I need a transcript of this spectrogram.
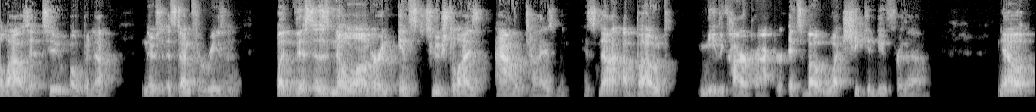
allows it to open up. And there's it's done for a reason. But this is no longer an institutionalized advertisement. It's not about me, the chiropractor. It's about what she can do for them. Now,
